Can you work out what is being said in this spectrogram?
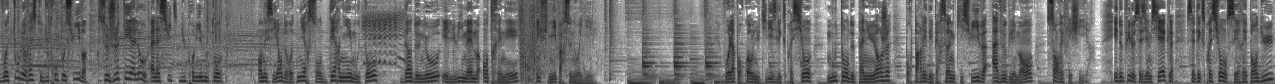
voit tout le reste du troupeau suivre, se jeter à l'eau à la suite du premier mouton. En essayant de retenir son dernier mouton, Dindenot est lui-même entraîné et finit par se noyer. Voilà pourquoi on utilise l'expression mouton de panurge pour parler des personnes qui suivent aveuglément, sans réfléchir. Et depuis le XVIe siècle, cette expression s'est répandue,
